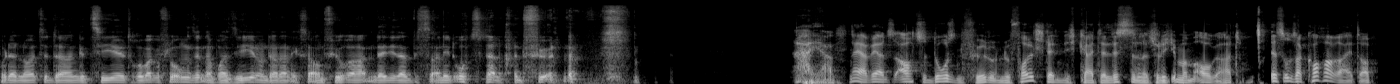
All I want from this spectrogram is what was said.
wo dann Leute dann gezielt rübergeflogen sind nach Brasilien und da dann extra auch einen Führer hatten, der die dann bis an die Dose dann ranführt. Ne? Ah ja, naja, wer uns auch zu Dosen führt und eine Vollständigkeit der Liste natürlich immer im Auge hat, ist unser Kocherreiter.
